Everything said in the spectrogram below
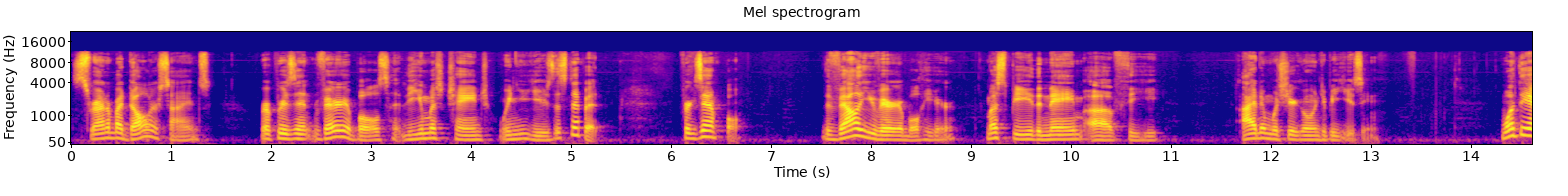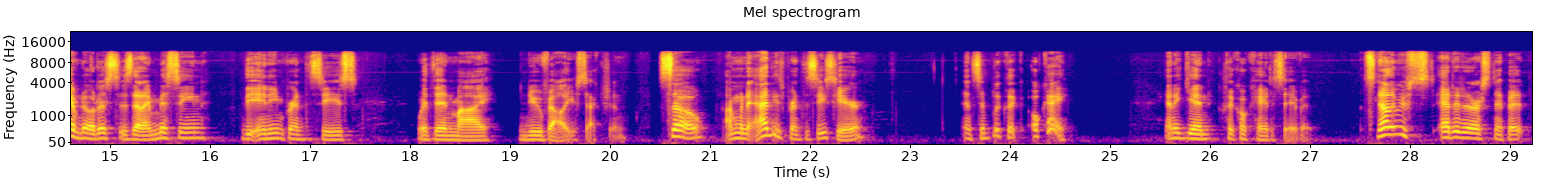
surrounded by dollar signs represent variables that you must change when you use the snippet. For example, the value variable here must be the name of the item which you're going to be using. One thing I've noticed is that I'm missing the ending parentheses within my new value section. So I'm going to add these parentheses here and simply click OK. And again, click OK to save it. So now that we've edited our snippet,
